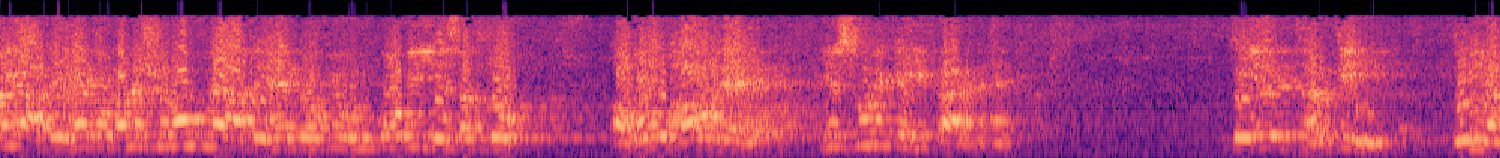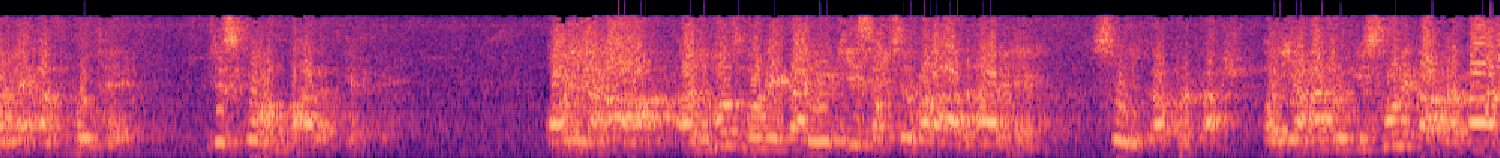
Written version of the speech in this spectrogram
भी आते हैं तो मनुष्य रूप में आते हैं, क्योंकि उनको भी ये सब जो अहोभाव है, ये सूर्य के ही कारण है। तो ये धरती दुनिया में अद्भुत है, जिसको हम भारत कहते हैं। और यहाँ अद्भुत होने का एक ही सबसे बड़ा आधार है सूर्य का प्रकाश। और यहाँ चूँकि सूर्य का प्रकाश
